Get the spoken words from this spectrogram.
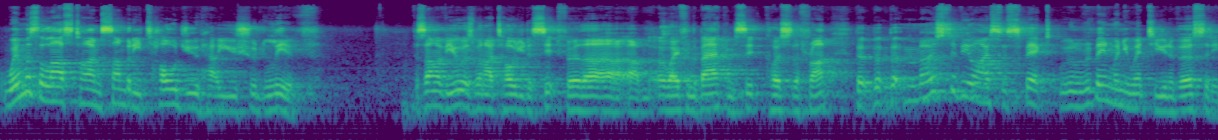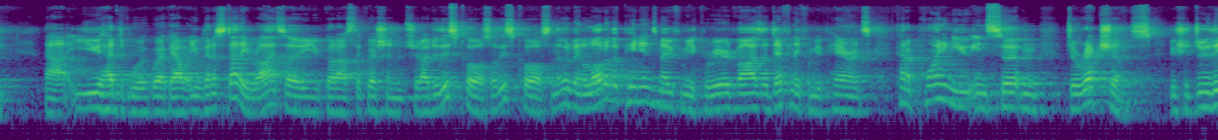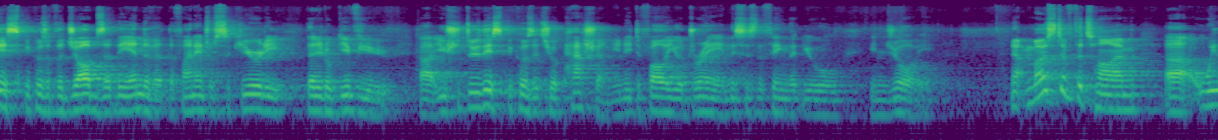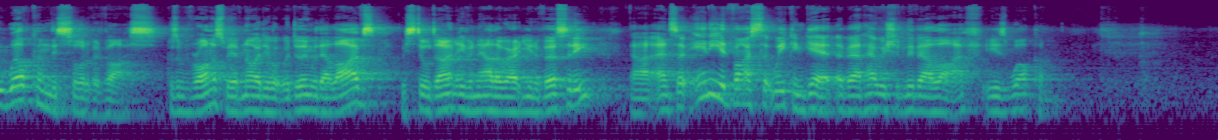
When was the last time somebody told you how you should live? For some of you, it was when I told you to sit further um, away from the back and sit close to the front. But, but, but most of you, I suspect, would have been when you went to university. Uh, you had to work, work out what you were going to study, right? So you've got to ask the question, should I do this course or this course? And there would have been a lot of opinions, maybe from your career advisor, definitely from your parents, kind of pointing you in certain directions. You should do this because of the jobs at the end of it, the financial security that it'll give you. Uh, you should do this because it's your passion. You need to follow your dream. This is the thing that you will enjoy. Now, most of the time, uh, we welcome this sort of advice because, if we're honest, we have no idea what we're doing with our lives. We still don't, even now that we're at university. Uh, and so, any advice that we can get about how we should live our life is welcome.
